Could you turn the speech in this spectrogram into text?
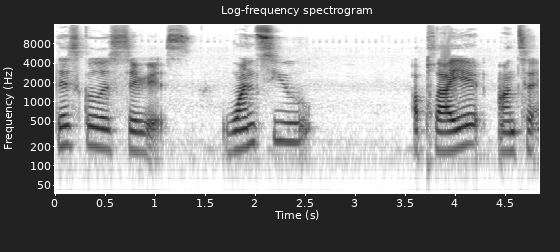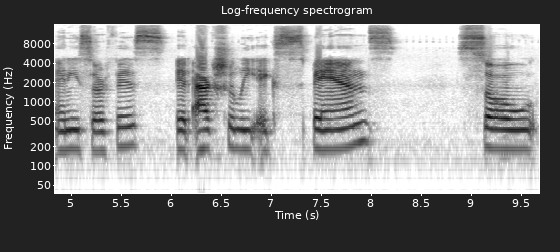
this glue is serious. Once you apply it onto any surface, it actually expands. So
